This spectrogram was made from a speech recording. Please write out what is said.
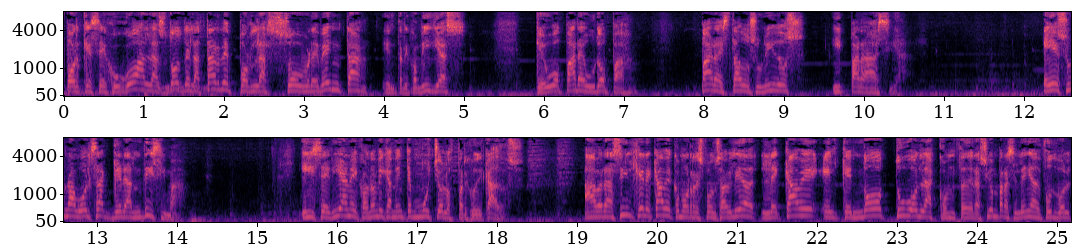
Porque se jugó a las 2 de la tarde por la sobreventa, entre comillas, que hubo para Europa, para Estados Unidos y para Asia. Es una bolsa grandísima y serían económicamente muchos los perjudicados. A Brasil, ¿qué le cabe como responsabilidad? Le cabe el que no tuvo la Confederación Brasileña de Fútbol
